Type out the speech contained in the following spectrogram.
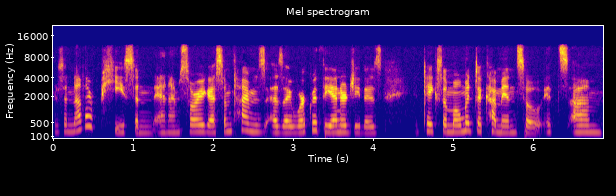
There's another piece, and, and I'm sorry, guys. Sometimes as I work with the energy, there's it takes a moment to come in. So it's um.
